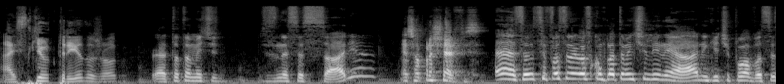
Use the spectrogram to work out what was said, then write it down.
a skill tree do jogo? É totalmente desnecessária. É só pra chefes. É, se, se fosse um negócio completamente linear, em que tipo, ó, você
